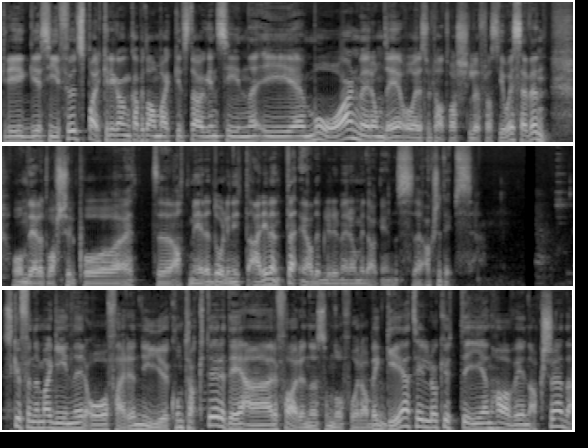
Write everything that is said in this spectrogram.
Grieg Seafood sparker i gang kapitalmarkedsdagen sin i morgen. Mer om det og resultatvarselet fra COA7. Og om det er et varsel på et, at mer dårlig nytt er i vente, ja, det blir det mer om i dagens aksjetips. Skuffende marginer og færre nye kontrakter, det er farene som nå får ABG til å kutte i en havvindaksje. Det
